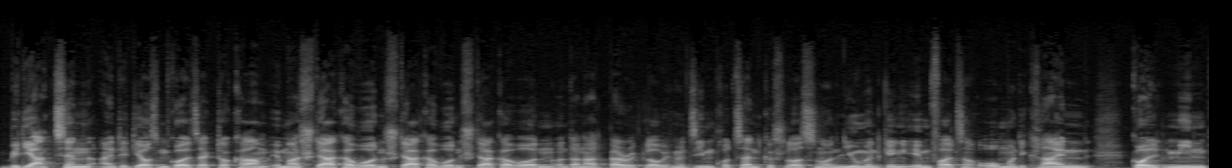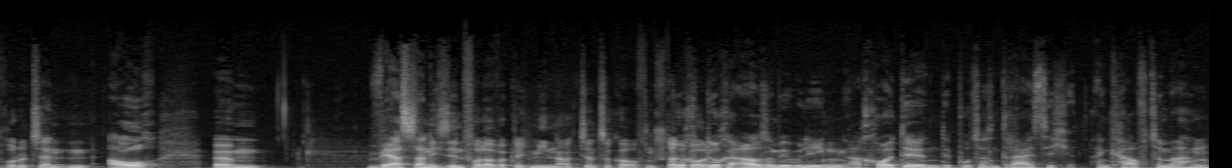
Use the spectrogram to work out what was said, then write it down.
wie die Aktien, eigentlich, die aus dem Goldsektor kamen, immer stärker wurden, stärker wurden, stärker wurden und dann hat Barrick, glaube ich, mit 7% geschlossen und Newman ging ebenfalls nach oben und die kleinen Goldminenproduzenten auch. Ähm, Wäre es da nicht sinnvoller, wirklich Minenaktien zu kaufen statt Durch, Gold? Durchaus und wir überlegen auch heute in Depot 2030 einen Kauf zu machen.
